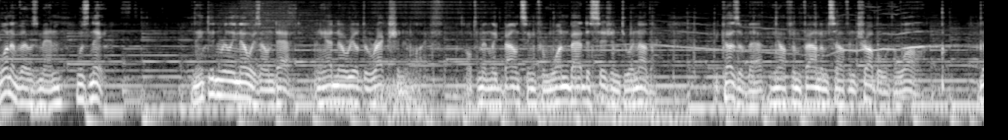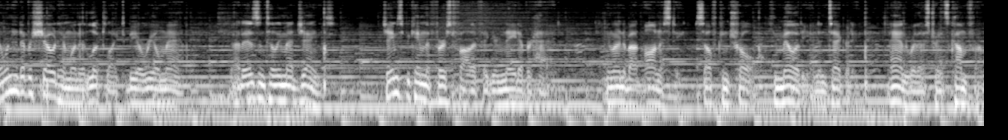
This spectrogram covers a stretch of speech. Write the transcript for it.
One of those men was Nate. Nate didn't really know his own dad, and he had no real direction in life, ultimately bouncing from one bad decision to another. Because of that, he often found himself in trouble with the law. No one had ever showed him what it looked like to be a real man. That is, until he met James. James became the first father figure Nate ever had. He learned about honesty, self control, humility, and integrity, and where those traits come from.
